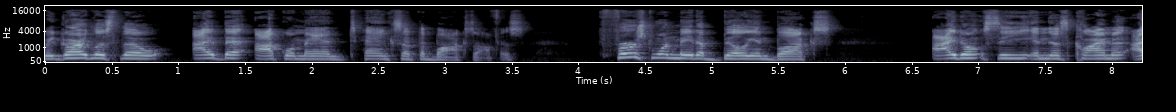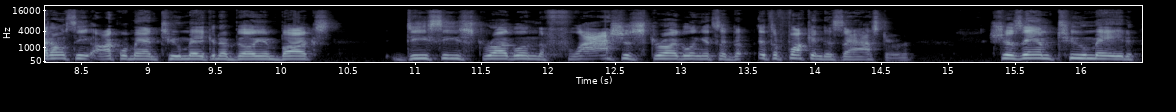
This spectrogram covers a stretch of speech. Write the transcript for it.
Regardless, though, I bet Aquaman tanks at the box office. First one made a billion bucks. I don't see in this climate, I don't see Aquaman 2 making a billion bucks. DC's struggling, the Flash is struggling. It's a it's a fucking disaster. Shazam 2 made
